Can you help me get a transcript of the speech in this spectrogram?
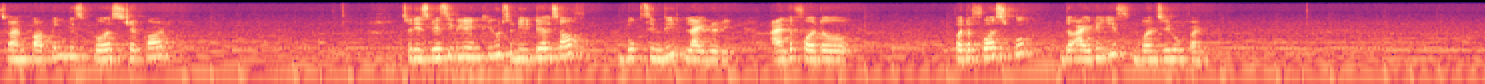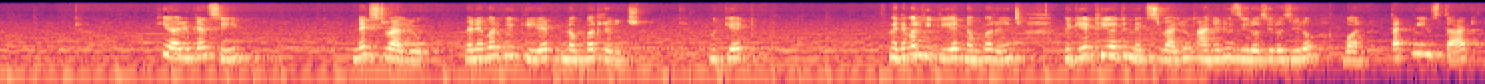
So i'm copying this first record. So this basically includes details of books in the library. And the, for the for the first book the id is 101 Here you can see next value whenever we create number range we get whenever we create number range we get here the next value and it is 0001 that means that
